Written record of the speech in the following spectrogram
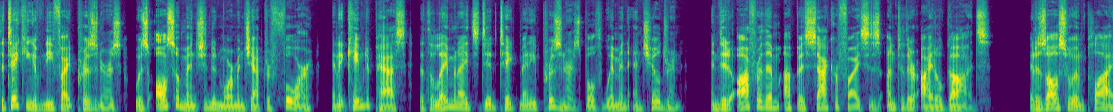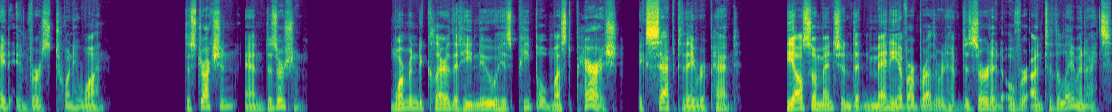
The taking of Nephite prisoners was also mentioned in Mormon chapter 4, and it came to pass that the Lamanites did take many prisoners, both women and children, and did offer them up as sacrifices unto their idol gods. It is also implied in verse 21. Destruction and desertion. Mormon declared that he knew his people must perish except they repent. He also mentioned that many of our brethren have deserted over unto the Lamanites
